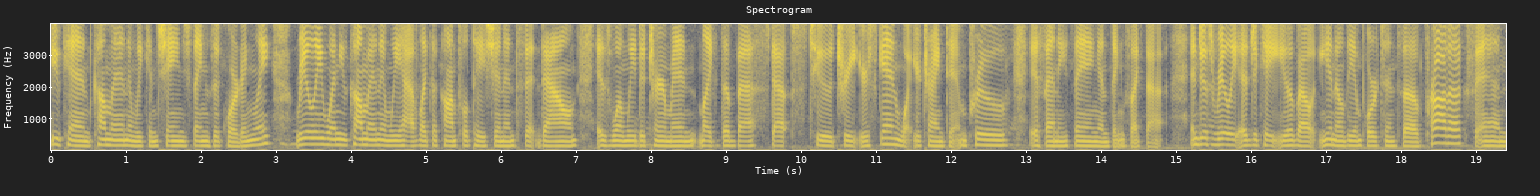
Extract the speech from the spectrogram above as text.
you can come in and we can change things accordingly. Mm-hmm. Really, when you come in and we have like a consultation and sit down, is when we determine like the best steps to treat your skin, what you're trying to improve, if anything, and things like that. And just really educate you about, you know, the importance of products and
